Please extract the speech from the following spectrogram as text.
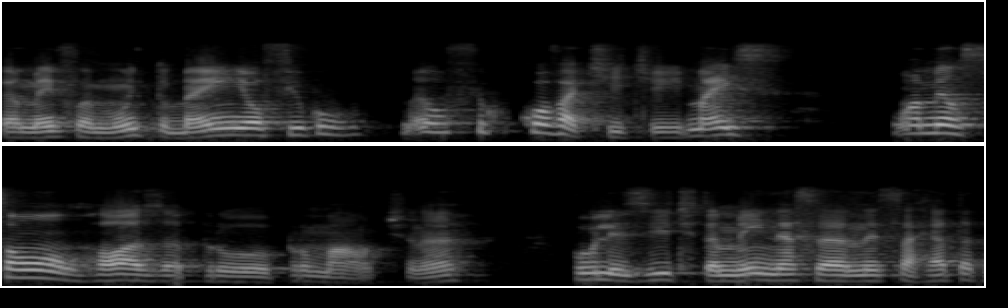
também foi muito bem. E eu fico, eu fico Kovacic, mas uma menção honrosa pro, pro Mount, né? Pulisic também nessa, nessa, reta,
